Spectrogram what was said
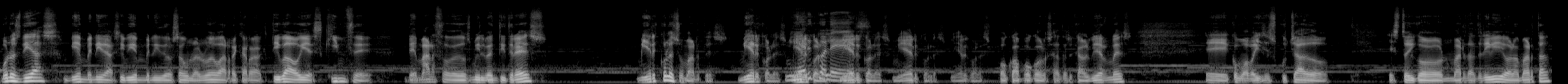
Buenos días, bienvenidas y bienvenidos a una nueva recarga activa. Hoy es 15 de marzo de 2023. ¿Miércoles o martes? Miércoles, miércoles, Miércoles. miércoles, miércoles, miércoles. Poco a poco nos acerca el viernes. Eh, como habéis escuchado, estoy con Marta Trivi. Hola Marta.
